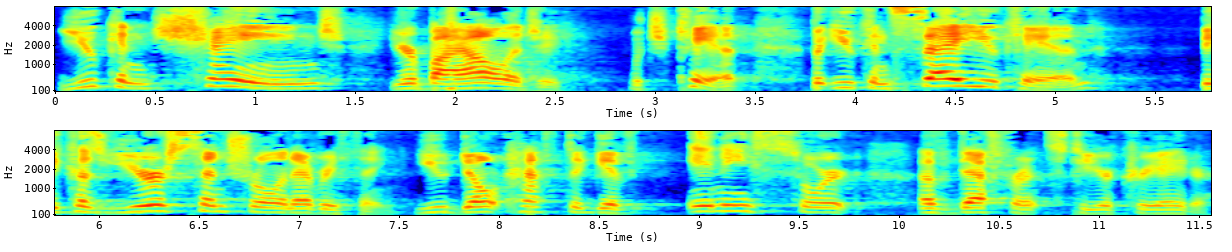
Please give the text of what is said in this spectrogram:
You can change your biology, which you can't, but you can say you can because you're central in everything. You don't have to give any sort of deference to your creator.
